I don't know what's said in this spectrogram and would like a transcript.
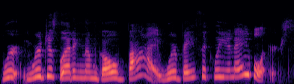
We're we're just letting them go by. We're basically enablers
